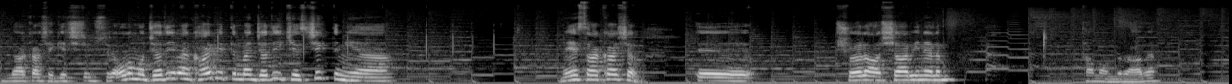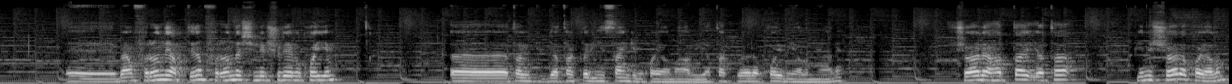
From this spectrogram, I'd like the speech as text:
Şimdi arkadaşlar geçici bir süre. Oğlum o cadıyı ben kaybettim. Ben cadıyı kesecektim ya. Neyse arkadaşlar. Ee, şöyle aşağı bir inelim. Tamamdır abi. Ee, ben fırın yaptım. Fırını da şimdi şuraya bir koyayım. Ee, tabii yatakları insan gibi koyalım abi. Yatak böyle koymayalım yani. Şöyle hatta yata birini şöyle koyalım.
